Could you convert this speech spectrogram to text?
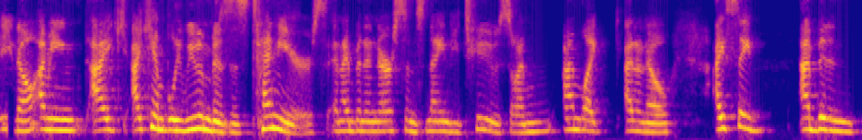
you know, I mean, I, I can't believe we've been in business 10 years and I've been a nurse since 92. So I'm, I'm like, I don't know. I say I've been in,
